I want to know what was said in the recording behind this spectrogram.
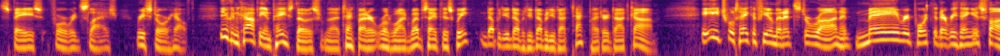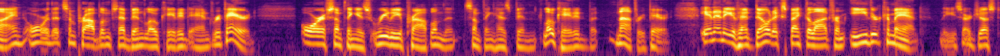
space forward slash restore health. You can copy and paste those from the TechByter Worldwide website this week, www.techbyter.com. Each will take a few minutes to run and may report that everything is fine or that some problems have been located and repaired or if something is really a problem, that something has been located but not repaired. In any event, don't expect a lot from either command. These are just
